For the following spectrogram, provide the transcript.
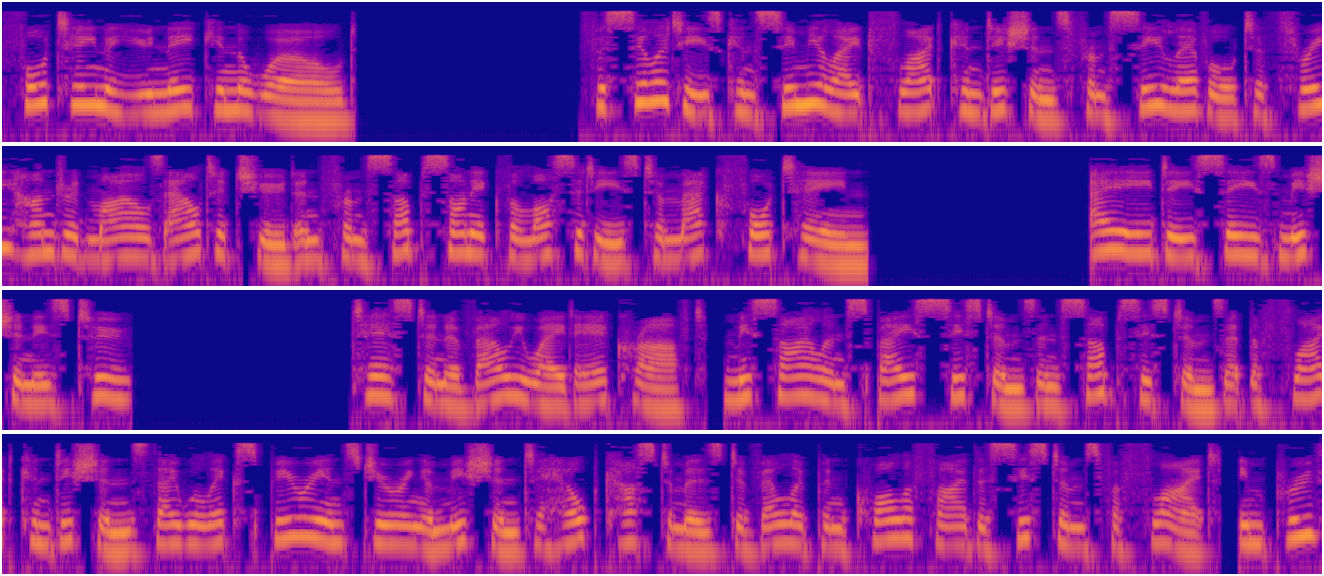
14 are unique in the world. Facilities can simulate flight conditions from sea level to 300 miles altitude and from subsonic velocities to Mach 14. AEDC's mission is to test and evaluate aircraft, missile and space systems and subsystems at the flight conditions they will experience during a mission to help customers develop and qualify the systems for flight, improve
